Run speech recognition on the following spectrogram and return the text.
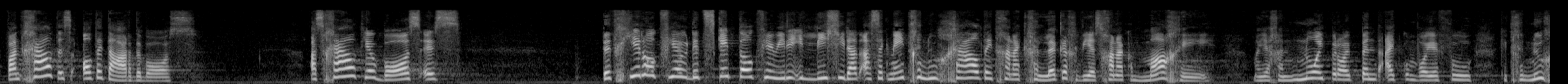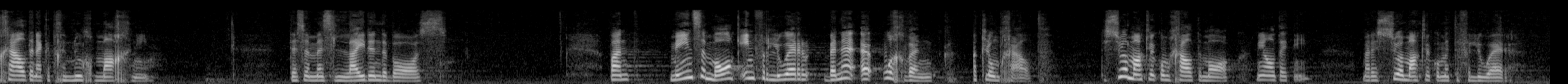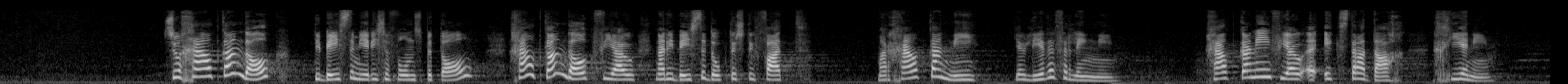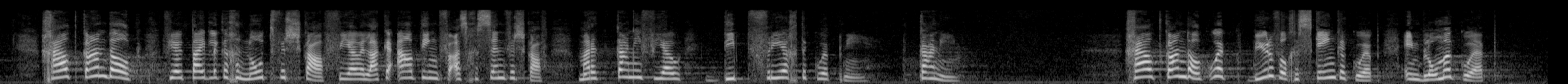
Want geld is altyd 'n harde baas. As geld jou baas is, dit gee dalk vir jou, dit skep dalk vir jou hierdie illusie dat as ek net genoeg geld het, gaan ek gelukkig wees, gaan ek mag hê, maar jy gaan nooit by daai punt uitkom waar jy voel ek het genoeg geld en ek het genoeg mag nie. Dis 'n misleidende baas. Want mense maak en verloor binne 'n oogwink 'n klomp geld. Dit is so maklik om geld te maak, nie altyd nie, maar dit is so maklik om dit te verloor. So geld kan dalk die beste mediese fonds betaal. Geld kan dalk vir jou na die beste dokters toe vat, maar geld kan nie jou lewe verleng nie. Geld kan nie vir jou 'n ekstra dag gee nie. Geld kan dalk vir jou tydelike genot verskaf, vir jou 'n lekker outing vir as gesin verskaf, maar dit kan nie vir jou diep vreugde koop nie. Dit kan nie. Geld kan dalk ook beautiful geskenke koop en blomme koop,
